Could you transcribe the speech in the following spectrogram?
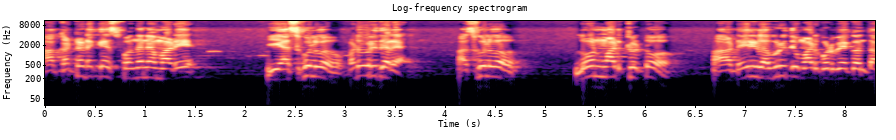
ಆ ಕಟ್ಟಡಕ್ಕೆ ಸ್ಪಂದನೆ ಮಾಡಿ ಈ ಹಸುಗಳು ಬಡವರಿದ್ದಾರೆ. ಹಸುಗಳು ಲೋನ್ ಮಾಡಿಕೊಟ್ಟು ಆ ಡೈರಿಗಳ ಅಭಿವೃದ್ಧಿ ಮಾಡಿಕೊಡ್ಬೇಕು ಅಂತ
